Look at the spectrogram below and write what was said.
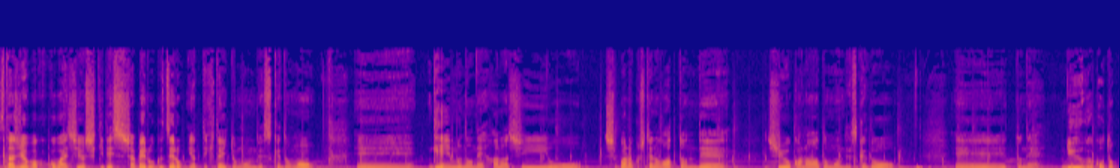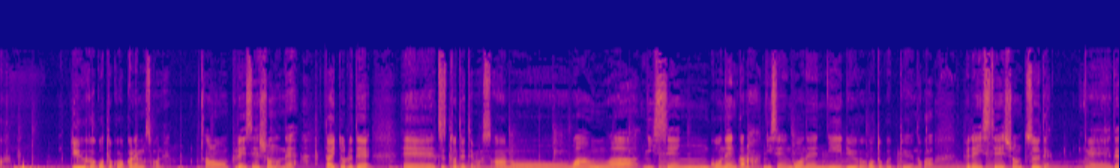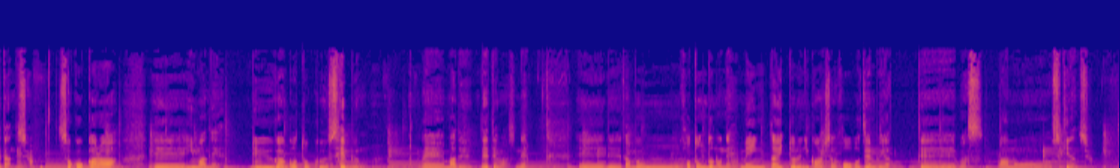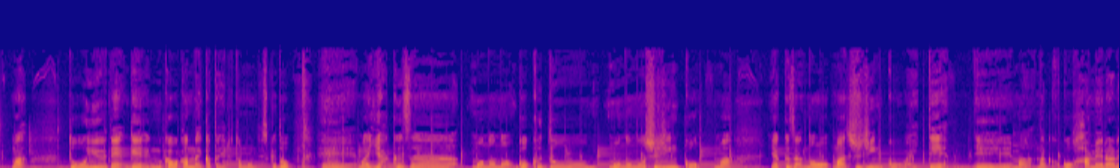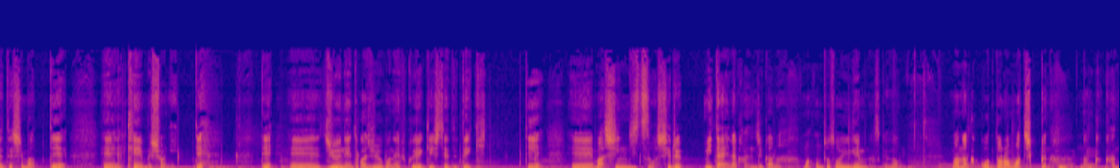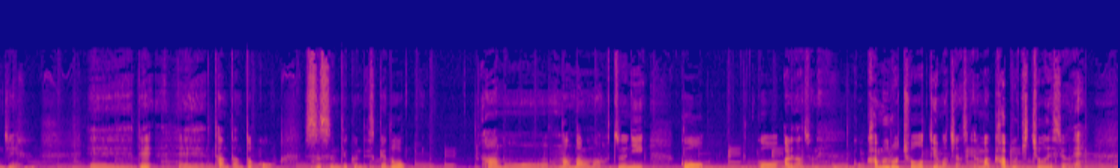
スタジオ箱小林よしきです。しゃべログゼロやっていきたいと思うんですけども、えー、ゲームのね、話をしばらくしてなかったんで、しようかなと思うんですけど、えー、っとね、竜が如く。竜が如く分かりますかね？あの、プレイステーションのね、タイトルで、えー、ずっと出てます。あのー、1は2005年かな ?2005 年に竜が如くっていうのが、プレイステーション2で、えー、出たんですよ。そこから、えー、今ね、竜が如く7、えー、まで出てますね。え、で、多分、ほとんどのね、メインタイトルに関してはほぼ全部やってます。あの、好きなんですよ。まあ、どういうね、ゲームかわかんない方いると思うんですけど、えー、まあ、ヤクザものの、極道ものの主人公、まあ、ヤクザの、まあ、主人公がいて、えー、まあなんかこうはめられてしまって、えー、刑務所に行ってで、えー、10年とか15年服役して出てきて、えー、まあ真実を知るみたいな感じかな。まあ本当そういうゲームなんですけどまあなんかこうドラマチックななんか感じ、えー、で、えー、淡々とこう進んでいくんですけどあのー、なんだろうな普通にこうこうあれなんですよね。こうカムロ町っていう町なんですけど、まあ、歌舞伎町ですよね。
